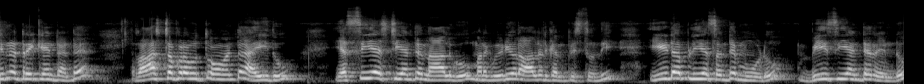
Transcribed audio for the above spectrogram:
చిన్న ట్రిక్ ఏంటంటే రాష్ట్ర ప్రభుత్వం అంటే ఐదు ఎస్సీ ఎస్టీ అంటే నాలుగు మనకు వీడియోలో ఆల్రెడీ కనిపిస్తుంది. ఈడబ్ల్యూఎస్ అంటే మూడు బీసీ అంటే రెండు.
